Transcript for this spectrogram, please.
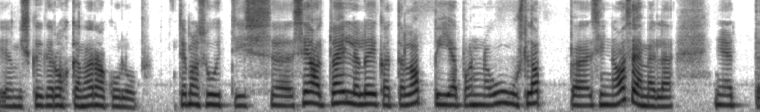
ja mis kõige rohkem ära kulub. tema suutis sealt välja lõigata lapi ja panna uus lapp sinna asemele, nii et,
